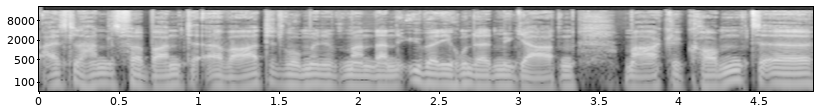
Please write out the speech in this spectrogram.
Einzelhandelsverband erwartet, womit man dann über die 100 Milliarden Marke kommt, äh, äh,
